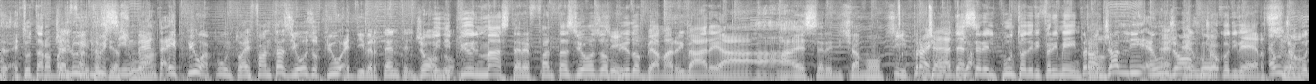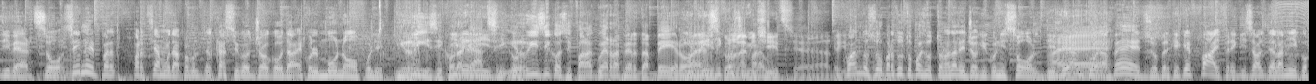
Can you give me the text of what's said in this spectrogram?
Ah, è- tutta roba Cioè, di lui, lui fantasia si sua. inventa e più appunto è fantasioso, più è divertente il gioco. Quindi più il master è fantasioso, Sì. più dobbiamo arrivare a, a- essere, diciamo, Sì, però cioè ecco, ad già- essere il punto di riferimento. Però già lì è un, È- gioco, è un gioco diverso. È un gioco diverso. Se noi par- partiamo da, proprio dal classico gioco da ecco, il Monopoli. Il risico, il ragazzi. risico. Il risico si fa la guerra per davvero. Il eh. risico si le fa E quando soprattutto poi sotto Natale giochi con i soldi, Eh. è ancora peggio perché che fai? Freghi i soldi all'amico.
